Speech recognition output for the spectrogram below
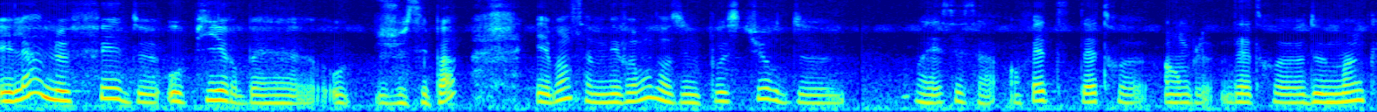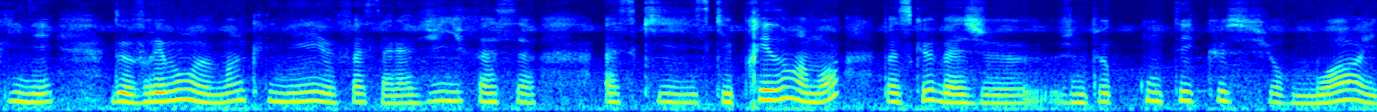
Et là, le fait de, au pire, ben, je sais pas, et eh ben, ça me met vraiment dans une posture de, Ouais, c'est ça. En fait, d'être humble, d'être, de m'incliner, de vraiment euh, m'incliner face à la vie, face à ce qui, ce qui est présent à moi, parce que bah, je, je, ne peux compter que sur moi et,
